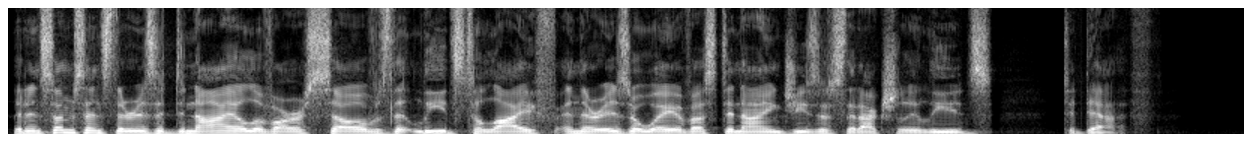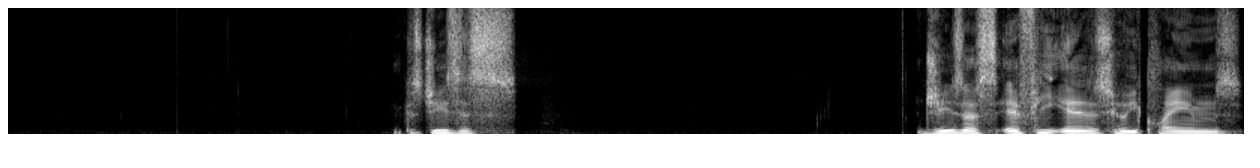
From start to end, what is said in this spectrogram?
That in some sense, there is a denial of ourselves that leads to life, and there is a way of us denying Jesus that actually leads to death. Because Jesus, Jesus, if he is who he claims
